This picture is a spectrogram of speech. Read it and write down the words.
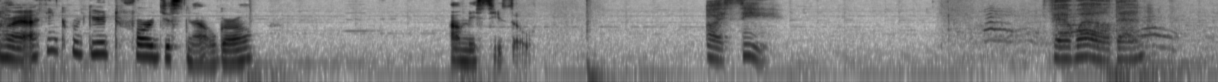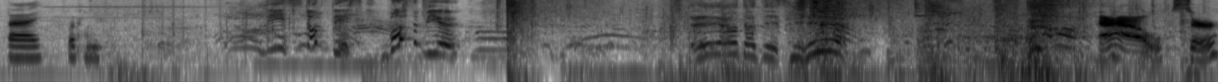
Alright, I think we're good for just now, girl. I'll miss you so. I see. Farewell, then. Bye. Love you. Please stop this! Both of you! Stay out of this, you hear? Ow, sir.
